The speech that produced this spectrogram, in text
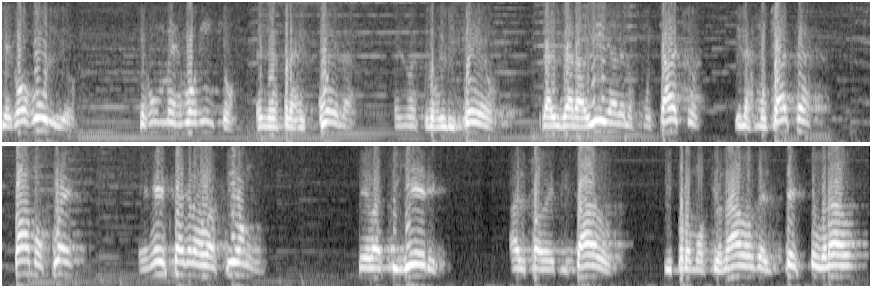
Llegó julio, que es un mes bonito en nuestras escuelas, en nuestros liceos, la algarabía de los muchachos y las muchachas. Vamos pues, en esta grabación de bachilleres alfabetizados y promocionados del sexto grado,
